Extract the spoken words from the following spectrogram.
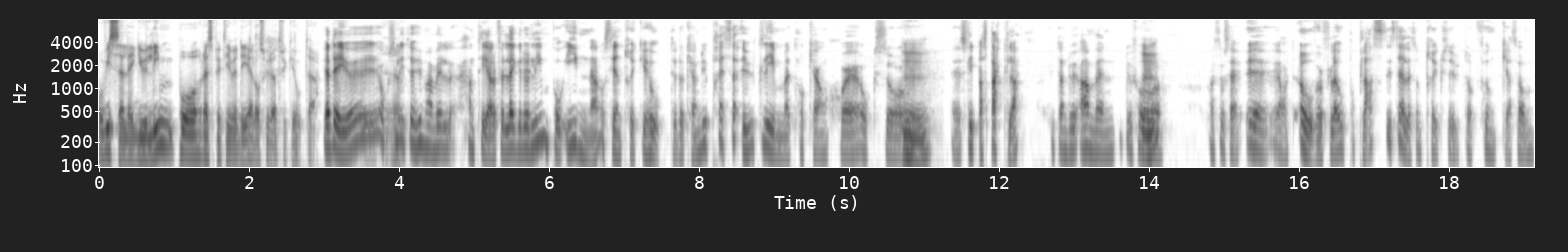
Och vissa lägger ju lim på respektive del och så vidare och trycker ihop det. här. ja det är ju också lite hur man vill hantera det. För lägger du lim på innan och sen trycker ihop det då kan du ju pressa ut limmet och kanske också Mm. eh, slippa spackla. Utan du använder, du får Mm. vad ska jag säga, ja, ett overflow på plast istället som trycks ut och funkar som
